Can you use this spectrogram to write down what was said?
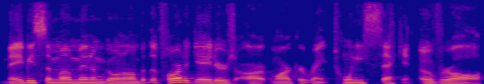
Maybe some momentum going on, but the Florida Gators are marker ranked 22nd overall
